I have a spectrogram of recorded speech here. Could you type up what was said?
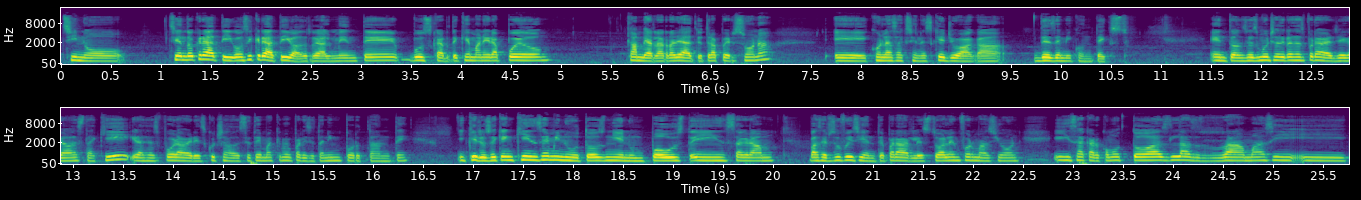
sino siendo creativos y creativas, realmente buscar de qué manera puedo cambiar la realidad de otra persona eh, con las acciones que yo haga desde mi contexto. Entonces, muchas gracias por haber llegado hasta aquí, gracias por haber escuchado este tema que me parece tan importante y que yo sé que en 15 minutos ni en un post de Instagram va a ser suficiente para darles toda la información y sacar como todas las ramas y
